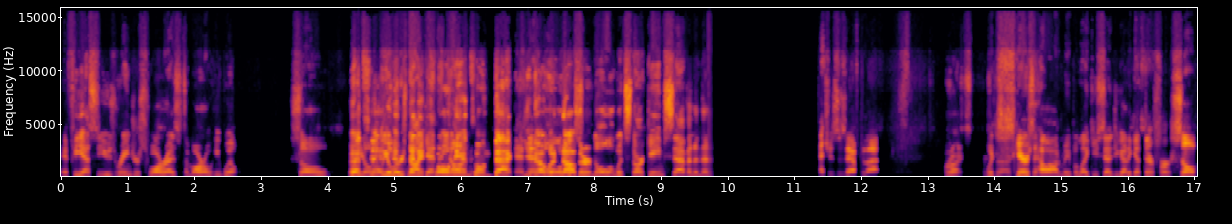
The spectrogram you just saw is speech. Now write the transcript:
if he has to use Ranger Suarez tomorrow, he will. So, That's know, it. Wheeler's not getting it done. hands on deck. and you know, Nola, now would, Nola would start game seven and then catches is after that, right, which exactly. scares the hell out of me. But like you said, you got to get there first. So.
